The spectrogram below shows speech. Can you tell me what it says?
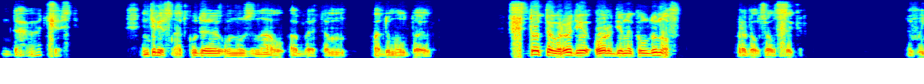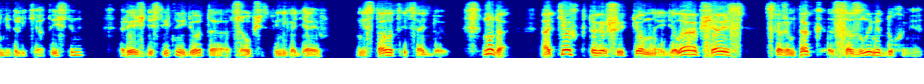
Да, отчасти. Интересно, откуда он узнал об этом, подумал Дойл. Что-то вроде ордена колдунов, продолжал Секер. Вы недалеки от истины. Речь действительно идет о сообществе негодяев. Не стал отрицать Дойл. Ну да, о тех, кто вершит темные дела, общаясь, скажем так, со злыми духами.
